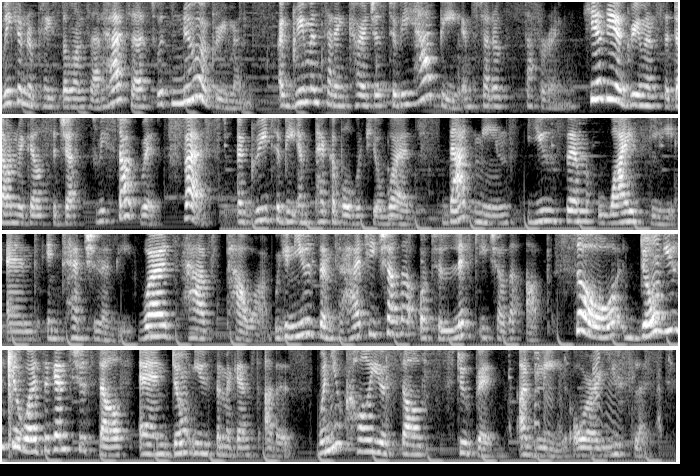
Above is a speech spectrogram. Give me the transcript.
we can replace the ones that hurt us with new agreements. Agreements that encourage us to be happy instead of suffering. Here are the agreements that Don Miguel suggests we start with. First, agree to be impeccable with your words. That means use them wisely and intentionally. Words have power. We can use them to hurt each other or to lift each other up. So don't use your words against yourself and don't use them against others. When you call yourself stupid, ugly, or useless,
